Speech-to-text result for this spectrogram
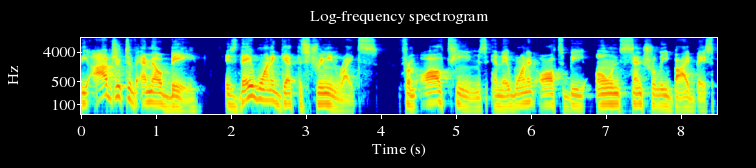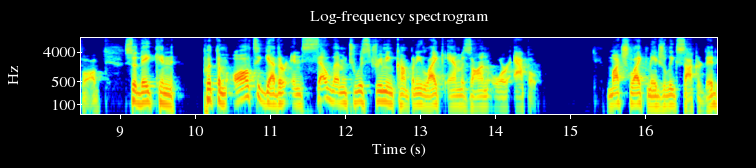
The object of MLB is they want to get the streaming rights from all teams and they want it all to be owned centrally by baseball so they can put them all together and sell them to a streaming company like Amazon or Apple. Much like Major League Soccer did,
